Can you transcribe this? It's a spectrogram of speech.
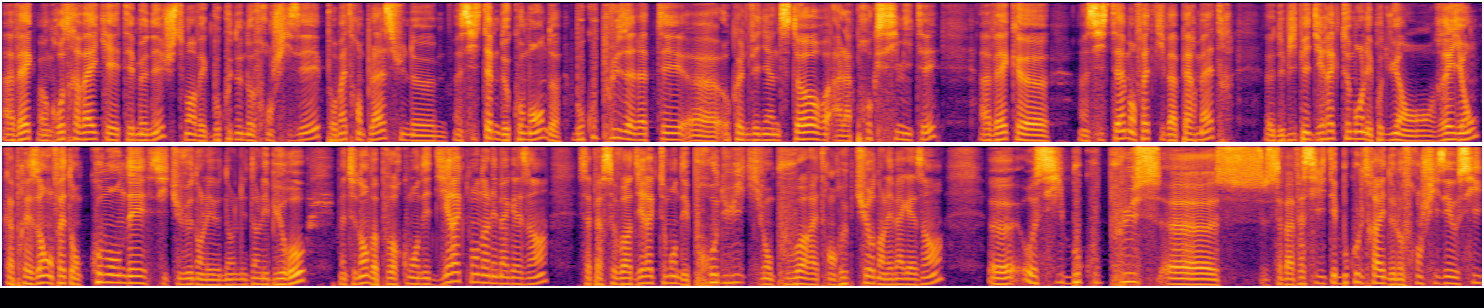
avec un gros travail qui a été mené justement avec beaucoup de nos franchisés pour mettre en place un système de commande beaucoup plus adapté euh, au convenience store, à la proximité, avec un système en fait qui va permettre euh, de biper directement les produits en rayon. Qu'à présent en fait on commandait si tu veux dans les bureaux. Maintenant on va pouvoir commander directement dans les magasins s'apercevoir directement des produits qui vont pouvoir être en rupture dans les magasins euh, aussi beaucoup plus, euh, ça va faciliter beaucoup le travail de nos franchisés aussi,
